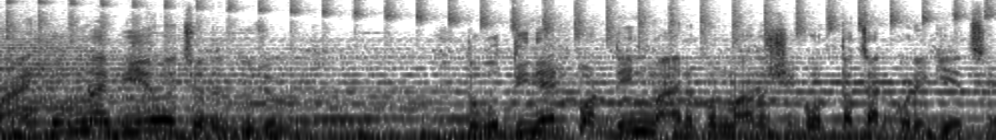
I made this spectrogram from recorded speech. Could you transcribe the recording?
মায়ের করুণায় বিয়ে হয়েছে ওদের দুজনের। তবু দিনের পর দিন মায়ের উপর মানসিক অত্যাচার করে গিয়েছে।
